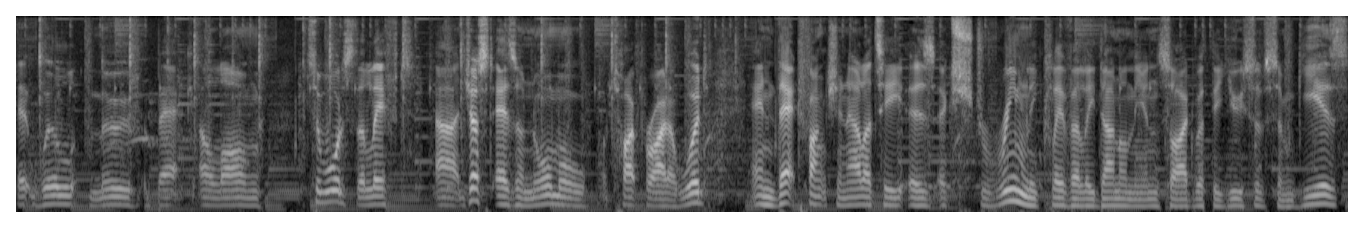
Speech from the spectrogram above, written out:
it will move back along towards the left uh, just as a normal typewriter would and that functionality is extremely cleverly done on the inside with the use of some gears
